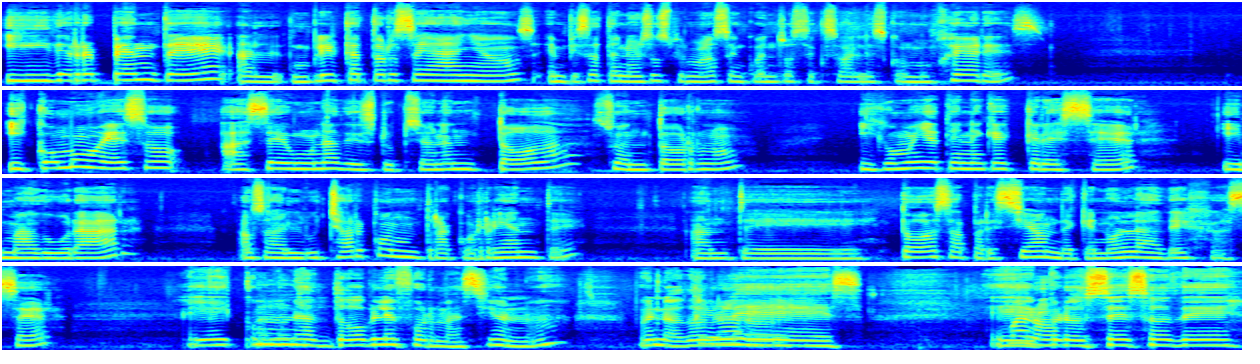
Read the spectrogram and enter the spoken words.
Y de repente, al cumplir 14 años, empieza a tener sus primeros encuentros sexuales con mujeres. Y cómo eso hace una disrupción en todo su entorno y cómo ella tiene que crecer y madurar, o sea, luchar contra corriente ante toda esa presión de que no la deja ser Ahí hay como una doble formación, ¿no? Bueno, doble es eh, proceso de,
